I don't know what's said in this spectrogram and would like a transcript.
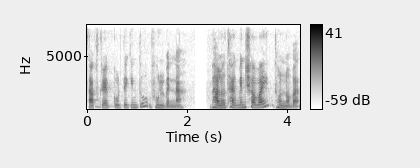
সাবস্ক্রাইব করতে কিন্তু ভুলবেন না। ভালো থাকবেন সবাই, ধন্যবাদ।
